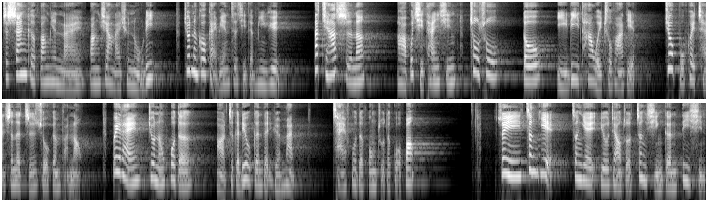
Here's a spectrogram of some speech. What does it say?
这三个方面来方向来去努力，就能够改变自己的命运。那假使呢，啊，不起贪心，处处都以利他为出发点，就不会产生的执着跟烦恼，未来就能获得啊这个六根的圆满，财富的丰足的果报。所以正业。正业又叫做正行跟谛行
